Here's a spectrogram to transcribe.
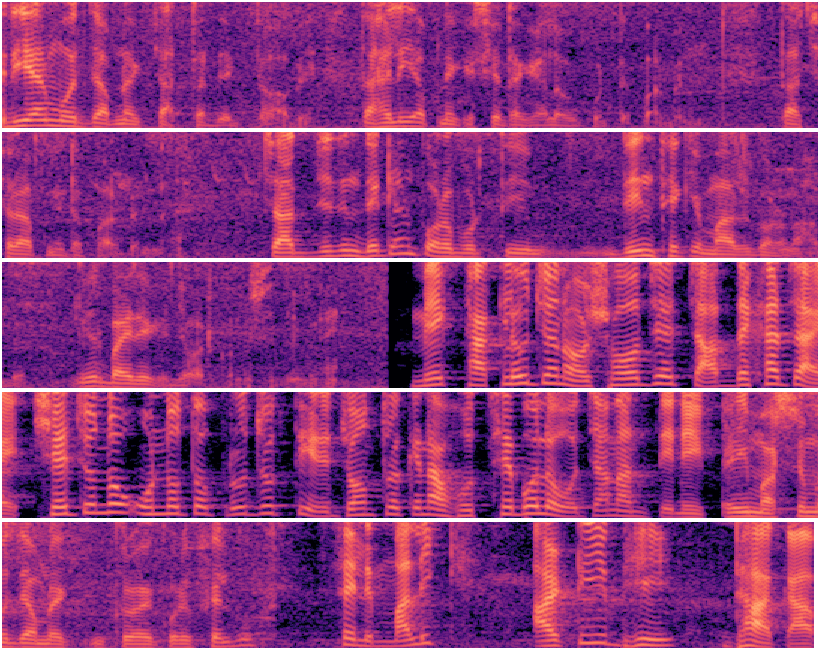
এরিয়ার মধ্যে আপনাকে চাঁদটা দেখতে হবে। তাহলেই আপনাকে সেটা অ্যালাউ করতে পারবেন তাছাড়া আপনি এটা পারবেন না। চাঁদ যেদিন দেখলেন পরবর্তী দিন থেকে মাস গণনা হবে। এর বাইরে যাওয়ার কোনো সুযোগ মেঘ থাকলেও যেন সহজে চাঁদ দেখা যায় সেজন্য উন্নত প্রযুক্তির যন্ত্র কেনা হচ্ছে বলেও জানান তিনি। এই মাসের মধ্যে আমরা ক্রয় করে ফেলব। সেলিম মালিক আরটিভি ঢাকা।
